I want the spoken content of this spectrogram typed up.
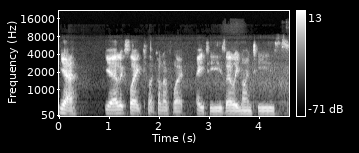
Yeah. Yeah, it looks like that kind of like eighties, early nineties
